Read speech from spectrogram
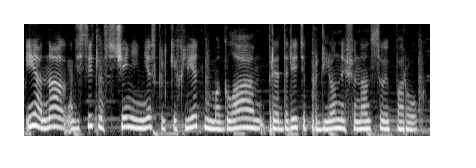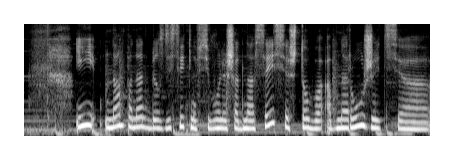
и она действительно в течение нескольких лет не могла преодолеть определенный финансовый порог. И нам понадобилась действительно всего лишь одна сессия, чтобы обнаружить э,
